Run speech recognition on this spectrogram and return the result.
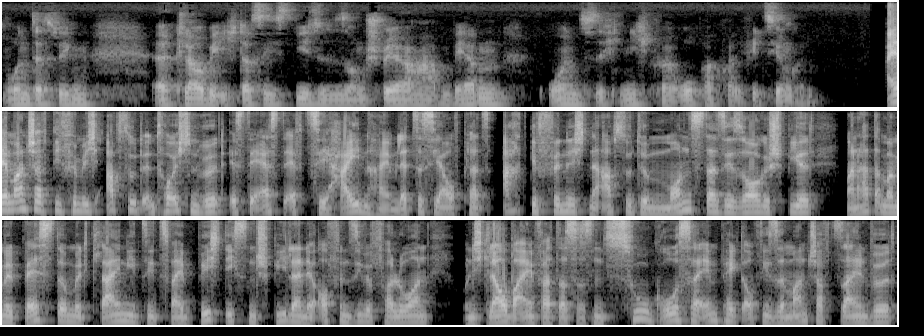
Und deswegen äh, glaube ich, dass sie es diese Saison schwer haben werden und sich nicht für Europa qualifizieren können. Eine Mannschaft, die für mich absolut enttäuschen wird, ist der erste FC Heidenheim. Letztes Jahr auf Platz 8 gefinisht, eine absolute Monstersaison gespielt. Man hat aber mit Beste und mit Kleindienst die zwei wichtigsten Spieler in der Offensive verloren. Und ich glaube einfach, dass es ein zu großer Impact auf diese Mannschaft sein wird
